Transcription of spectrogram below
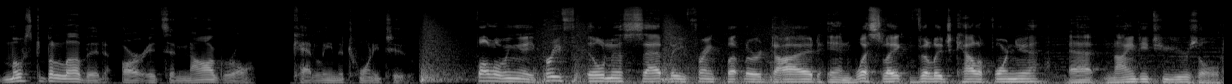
most beloved are its inaugural Catalina 22. Following a brief illness, sadly, Frank Butler died in Westlake Village, California at 92 years old.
